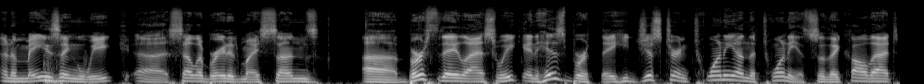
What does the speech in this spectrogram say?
an amazing week. Uh, celebrated my son's uh, birthday last week, and his birthday, he just turned 20 on the 20th. So they call that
